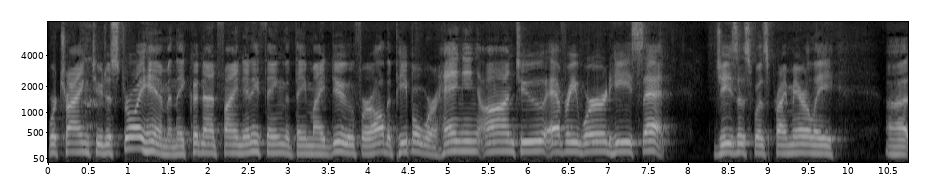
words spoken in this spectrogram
were trying to destroy him, and they could not find anything that they might do, for all the people were hanging on to every word he said. Jesus was primarily uh,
